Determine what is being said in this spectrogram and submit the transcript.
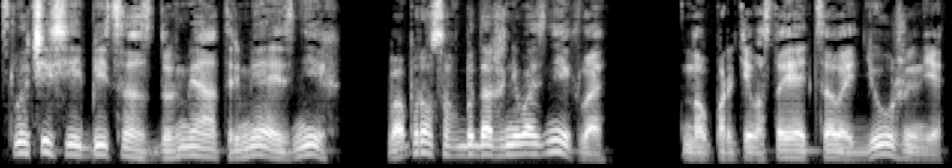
Случись ей биться с двумя-тремя из них, вопросов бы даже не возникло. Но противостоять целой дюжине...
